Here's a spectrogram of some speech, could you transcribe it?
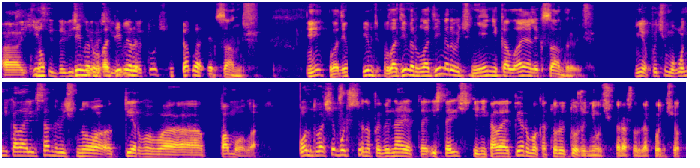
А если ну, довести Владимир, Россию Владимир, до точки... Николай Александрович. Владимир, Владимир Владимирович не Николай Александрович. Нет, почему? Он Николай Александрович, но первого помола. Он вообще больше всего напоминает исторический Николая Первого, который тоже не очень хорошо закончил.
